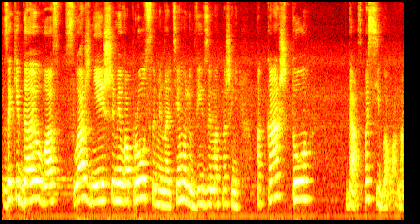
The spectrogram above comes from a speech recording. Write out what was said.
закидаю вас сложнейшими вопросами на тему любви и взаимоотношений. Пока что, да, спасибо, Лана.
